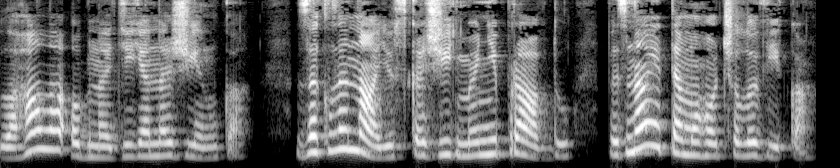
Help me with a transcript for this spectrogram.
благала обнадіяна жінка. Заклинаю, скажіть мені правду. Ви знаєте мого чоловіка?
